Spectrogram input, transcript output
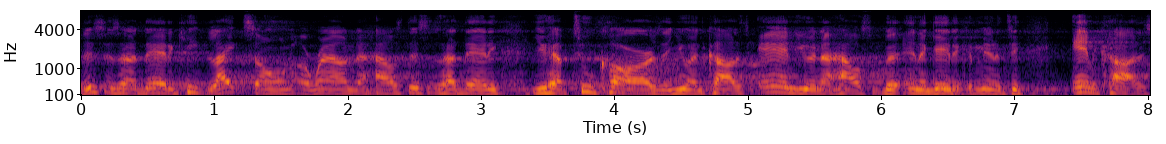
This is how daddy keep lights on around the house. This is how daddy, you have two cars and you're in college and you're in a house in a gated community in college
